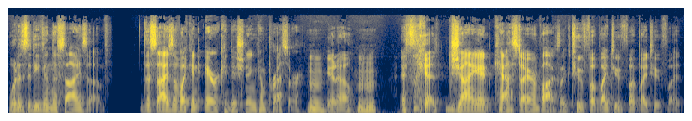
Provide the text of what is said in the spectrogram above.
what is it even the size of? The size of like an air conditioning compressor, Mm. you know? Mm-hmm. It's like a giant cast iron box, like two foot by two foot by two foot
